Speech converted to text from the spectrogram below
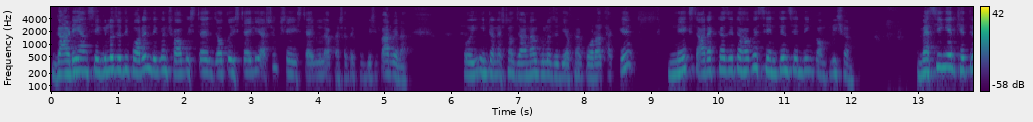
গার্ডিয়ান সেগুলো যদি পড়েন, দেখবেন সব স্টাইল যত স্টাইলই আসুক, সেই স্টাইলগুলো আপনার সাথে খুব বেশি পারবে না। ওই ইন্টারন্যাশনাল জার্নালগুলো যদি আপনার পড়া থাকে। নেক্সট আরেকটা যেটা হবে সেন্টেন্স এন্ডিং কমপ্লিশন ম্যাসিং এর ক্ষেত্রে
